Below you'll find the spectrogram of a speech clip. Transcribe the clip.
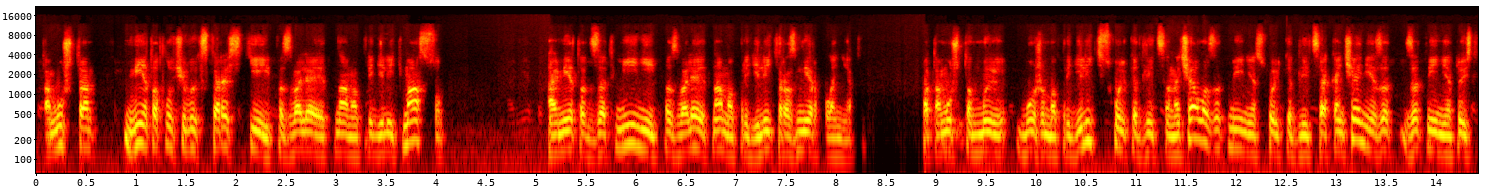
потому что метод лучевых скоростей позволяет нам определить массу, а метод затмений позволяет нам определить размер планеты потому что мы можем определить, сколько длится начало затмения, сколько длится окончание затмения, то есть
